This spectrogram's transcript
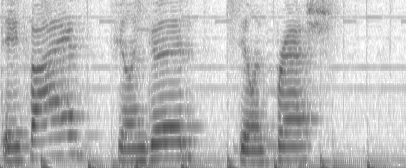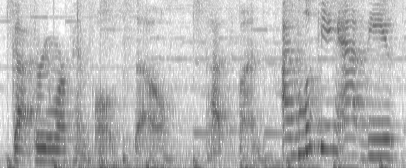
Day five, feeling good, feeling fresh. Got three more pimples, so that's fun. I'm looking at these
